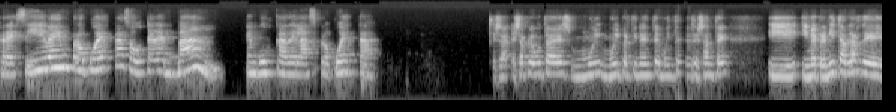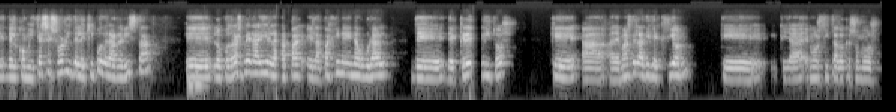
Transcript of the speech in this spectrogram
reciben propuestas o ustedes van en busca de las propuestas? Esa, pregunta es muy, muy pertinente, muy interesante y, me permite hablar del comité asesor y del equipo de la revista. Eh, lo podrás ver ahí en la, página inaugural de, créditos, que además de la dirección, que, ya hemos citado que somos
